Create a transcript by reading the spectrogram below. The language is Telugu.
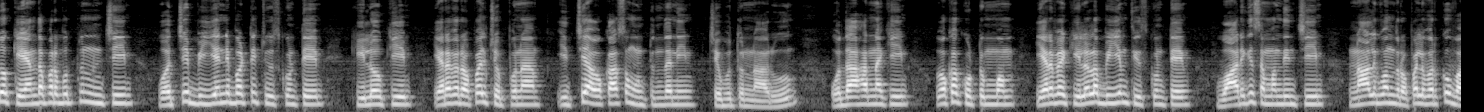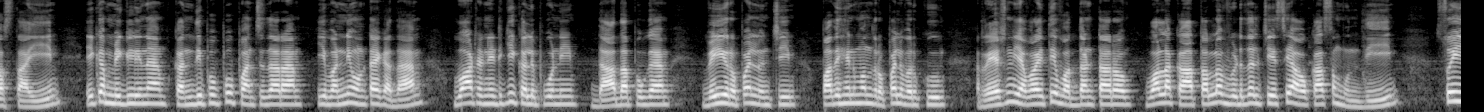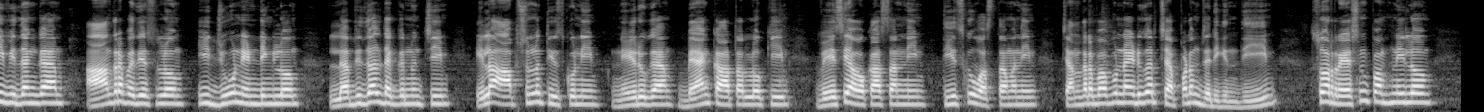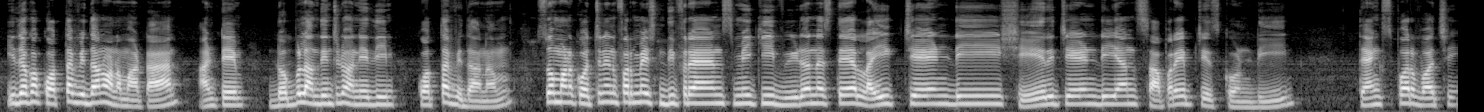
సో కేంద్ర ప్రభుత్వం నుంచి వచ్చే బియ్యాన్ని బట్టి చూసుకుంటే కిలోకి ఇరవై రూపాయలు చొప్పున ఇచ్చే అవకాశం ఉంటుందని చెబుతున్నారు. ఉదాహరణకి ఒక కుటుంబం ఇరవై కిలోల బియ్యం తీసుకుంటే వారికి సంబంధించి నాలుగు వందల రూపాయల వరకు వస్తాయి. ఇక మిగిలిన కందిపప్పు పంచదార ఇవన్నీ ఉంటాయి కదా వాటన్నిటికీ కలుపుకొని దాదాపుగా వెయ్యి రూపాయల నుంచి పదిహేను వందల రూపాయల వరకు రేషన్ ఎవరైతే వద్దంటారో వాళ్ళ ఖాతాల్లో విడుదల చేసే అవకాశం ఉంది. సో ఈ విధంగా ఆంధ్రప్రదేశ్లో ఈ జూన్ ఎండింగ్లో లబ్ధిదారుల దగ్గర నుంచి ఇలా ఆప్షన్లు తీసుకొని నేరుగా బ్యాంక్ ఖాతాల్లోకి వేసే అవకాశాన్ని తీసుకువస్తామని చంద్రబాబు నాయుడు గారు చెప్పడం జరిగింది. సో రేషన్ పంపిణీలో ఇది ఒక కొత్త విధానం అన్నమాట. అంటే డబ్బులు అందించడం అనేది కొత్త విధానం. సో మనకు వచ్చిన ఇన్ఫర్మేషన్ ఇది ఫ్రెండ్స్ మీకు ఈ వీడియో నచ్చితే లైక్ చేయండి షేర్ చేయండి అండ్ సబ్స్క్రైబ్ చేసుకోండి. Thanks for watching.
